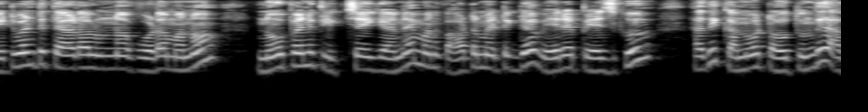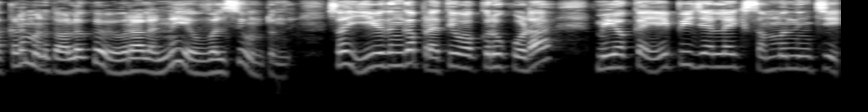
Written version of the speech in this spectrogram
ఎటువంటి తేడాలు ఉన్నా కూడా మనం నో పైన క్లిక్ చేయగానే మనకు ఆటోమేటిక్గా వేరే పేజ్కు అది కన్వర్ట్ అవుతుంది. అక్కడ మన తాలూకు వివరాలన్నీ ఇవ్వాల్సి ఉంటుంది. సో ఈ విధంగా ప్రతి ఒక్కరూ కూడా మీ యొక్క ఏపీజెల్ఐకి సంబంధించి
